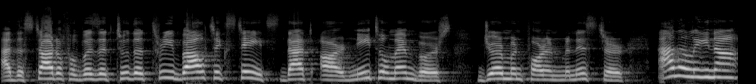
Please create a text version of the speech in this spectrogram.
At the start of a visit to the three Baltic states that are NATO members, German Foreign Minister Annalena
